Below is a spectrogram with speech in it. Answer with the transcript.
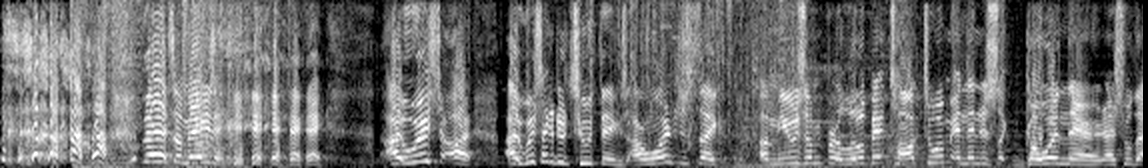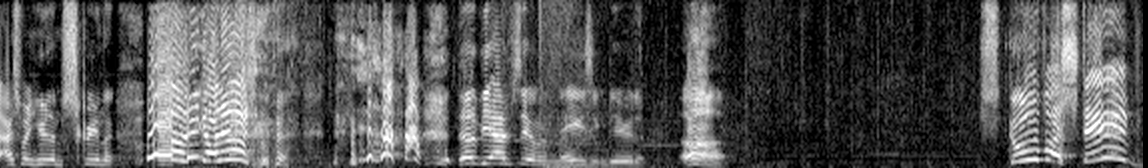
That's amazing. I wish I, I wish I could do two things. I want to just like amuse them for a little bit, talk to them, and then just like go in there. And I just, want- I just want to hear them scream like, "Oh, he got in!" That'd be absolutely amazing, dude. Ugh. Scuba Steve,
